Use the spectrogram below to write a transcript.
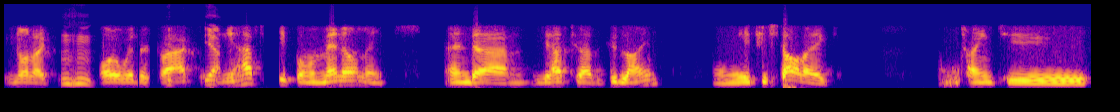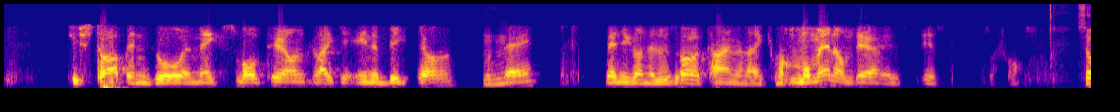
you know, like Mm-hmm. all over the track. Yeah. And you have to keep momentum and and um, you have to have good lines. And if you start like trying to to stop and go and make small turns like in a big turn, Mhm. okay, then you're going to lose a lot of time. And like mo- momentum there is is for sure. So,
